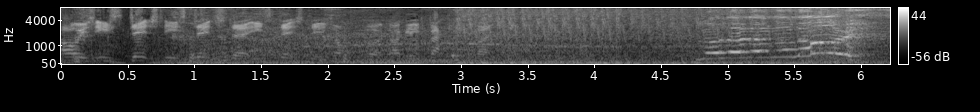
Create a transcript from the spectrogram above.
oh, he's, he's ditched, he's ditched it, he's ditched it, he's on foot. Okay, he's back in the van. No, no, no, no, no!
